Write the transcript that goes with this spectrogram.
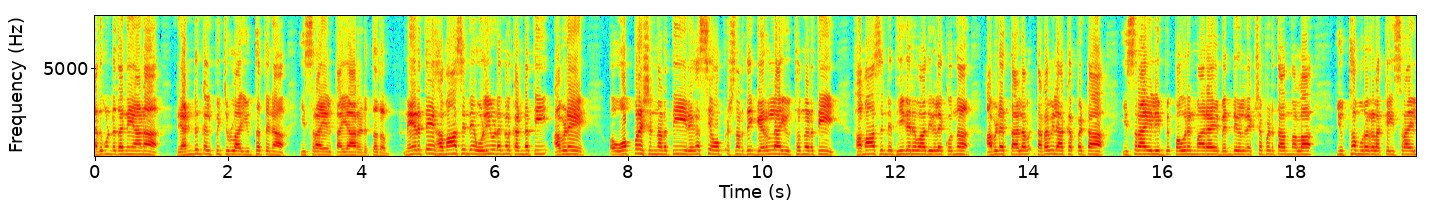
അതുകൊണ്ട് തന്നെയാണ് രണ്ടും കൽപ്പിച്ചുള്ള യുദ്ധത്തിന് ഇസ്രായേൽ തയ്യാറെടുത്തതും. നേരത്തെ ഹമാസിന്റെ ഒളിയിടങ്ങൾ കണ്ടെത്തി അവിടെ ഓപ്പറേഷൻ നടത്തി രഹസ്യ ഓപ്പറേഷൻ നടത്തി ഗെറില്ല യുദ്ധം നടത്തി ഹമാസിന്റെ ഭീകരവാദികളെ കൊന്ന് അവിടെ തല തടവിലാക്കപ്പെട്ട ഇസ്രായേലി പൗരന്മാരായ ബന്ദികൾ രക്ഷപ്പെടുത്താമെന്നുള്ള യുദ്ധമുറകളൊക്കെ ഇസ്രായേൽ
